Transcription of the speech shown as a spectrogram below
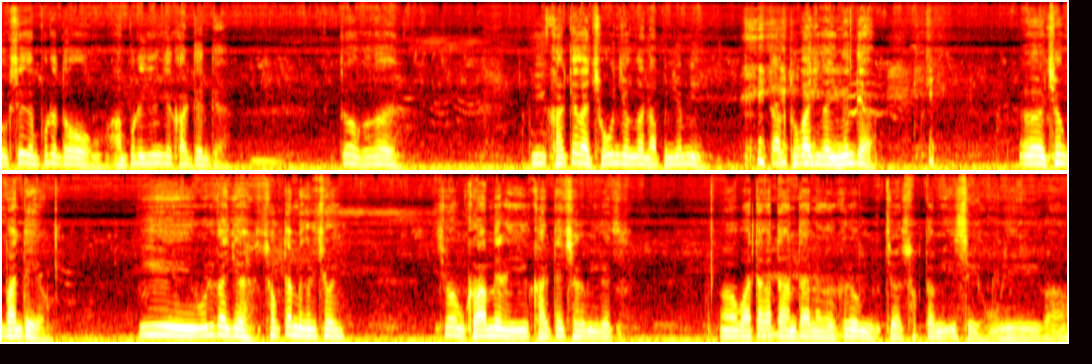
억세게 불어도 안 부러지는 게 갈대인데. 또 그거, 이 갈대가 좋은 점과 나쁜 점이 딱 두 가지가 있는데, 어, 정반대요. 이, 우리가 이제 속담에 그렇죠. 좀 그 하면 이 갈대처럼 이게 어, 왔다 갔다 한다는 거 그런 저 속담이 있어요. 우리가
